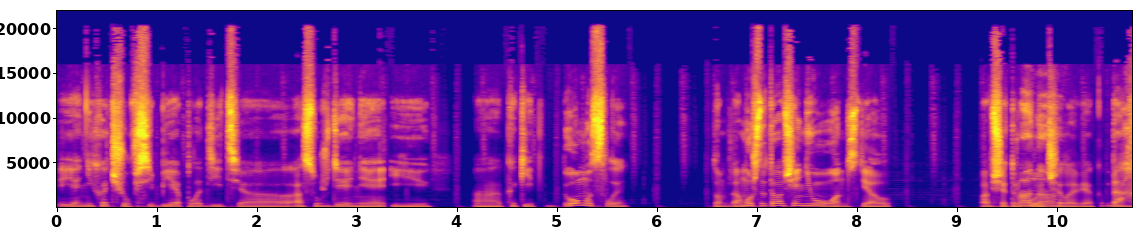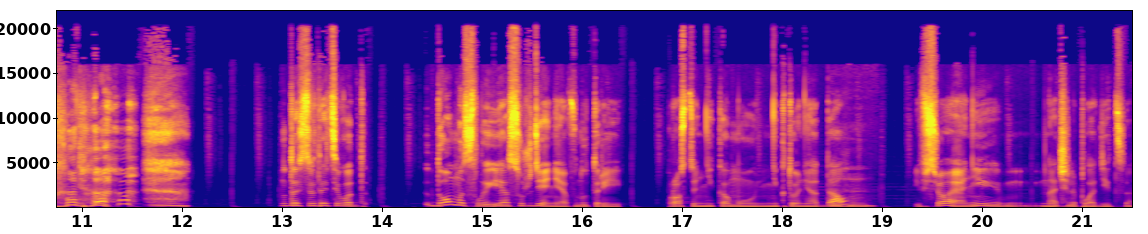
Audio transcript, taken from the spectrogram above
И я не хочу в себе плодить э, осуждение и э, какие-то домыслы. том- а может, это вообще не он сделал. Вообще другой Она. человек. Да. Ну, то есть вот эти вот домыслы и осуждения внутри просто никому никто не отдал, и все, и они начали плодиться.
